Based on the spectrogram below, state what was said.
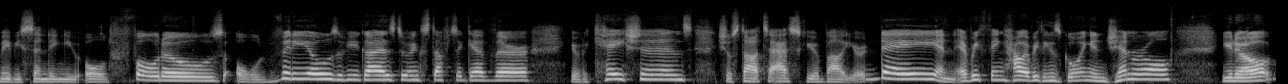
maybe sending you old photos, old videos of you guys doing stuff together, your vacations. She'll start to ask you about your day and everything, how everything is going in general. You know,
